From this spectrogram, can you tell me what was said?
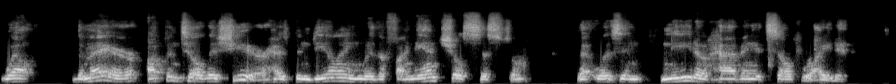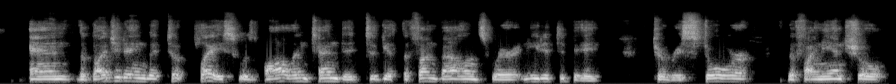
Well, the mayor, up until this year, has been dealing with a financial system that was in need of having itself righted. And the budgeting that took place was all intended to get the fund balance where it needed to be to restore the financial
